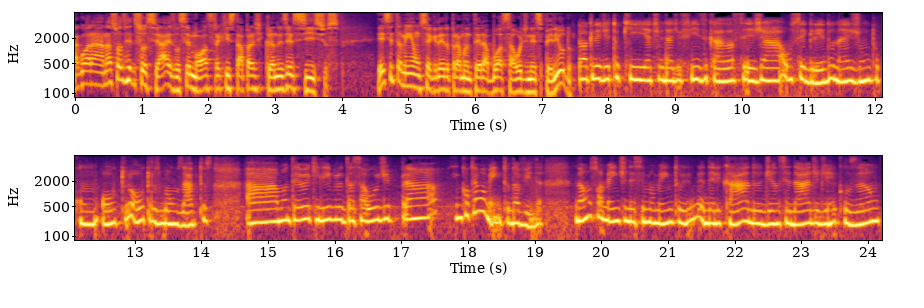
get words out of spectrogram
Agora, nas suas redes sociais você mostra que está praticando exercícios. Esse também é um segredo para manter a boa saúde nesse período? Eu acredito que a atividade física ela seja o segredo, né, junto com outro, outros bons hábitos, a manter o equilíbrio da saúde para em qualquer momento da vida, não somente nesse momento delicado de ansiedade, de reclusão,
